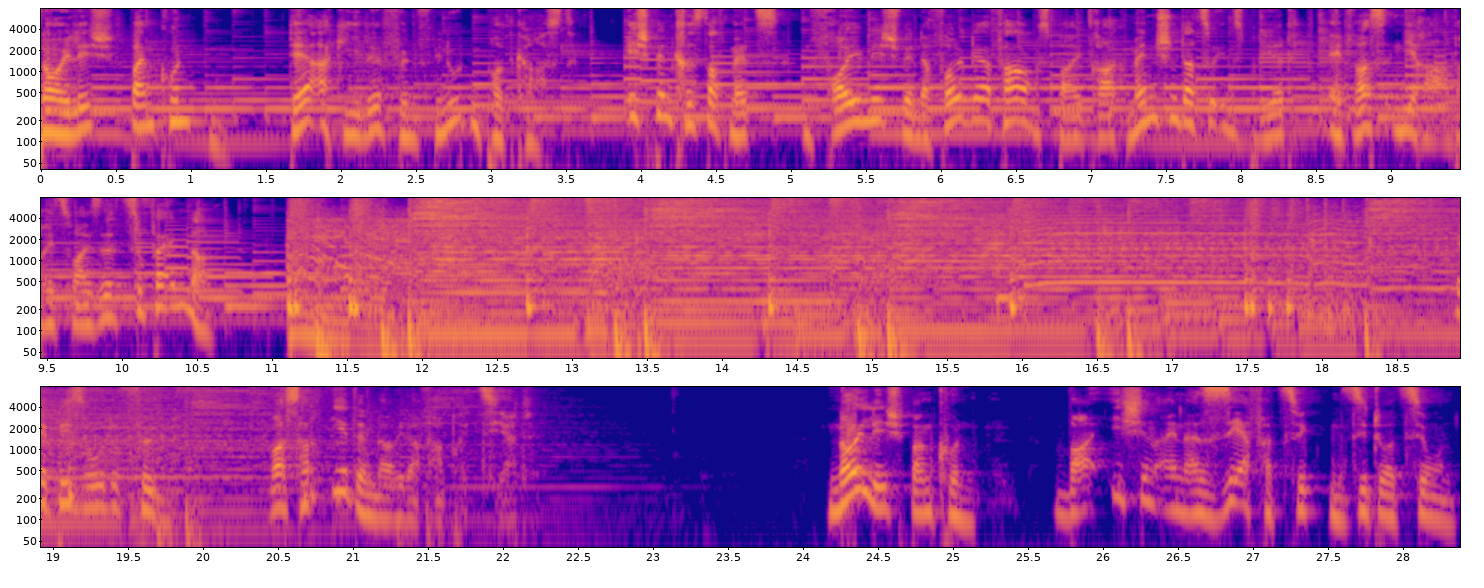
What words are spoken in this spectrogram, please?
Neulich beim Kunden, der agile 5-Minuten-Podcast. Ich bin Christoph Metz und freue mich, wenn der folgende Erfahrungsbeitrag Menschen dazu inspiriert, etwas in ihrer Arbeitsweise zu verändern. Episode 5. Was habt ihr denn da wieder fabriziert? Neulich beim Kunden war ich in einer sehr verzwickten Situation.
